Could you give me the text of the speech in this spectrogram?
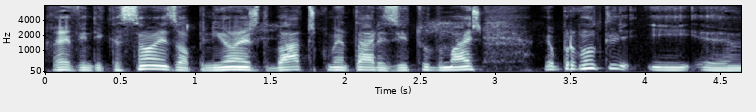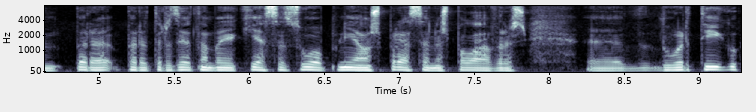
reivindicações, opiniões, debates, comentários e tudo mais. Eu pergunto-lhe, e uh, para, para trazer também aqui essa sua opinião expressa nas palavras uh, do artigo,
